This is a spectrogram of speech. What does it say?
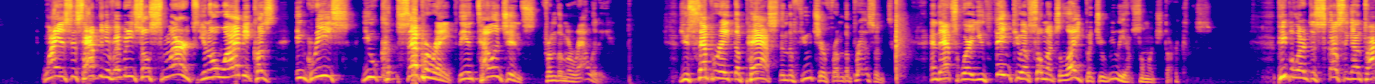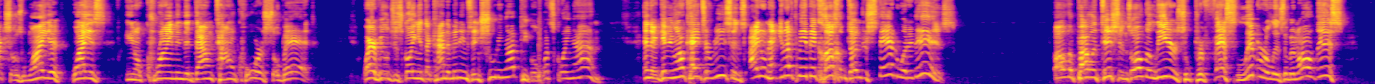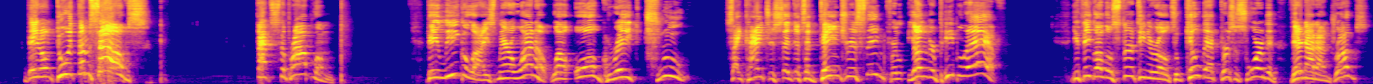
Why is this happening if everybody's so smart? You know why? Because in Greece, you separate the intelligence from the morality. You separate the past and the future from the present. And that's where you think you have so much light, but you really have so much darkness. People are discussing on talk shows why, why is you know crime in the downtown core so bad? Why are people just going into condominiums and shooting up people? What's going on? And they're giving all kinds of reasons. I don't have, you don't have to be a big chacham to understand what it is all the politicians, all the leaders who profess liberalism and all this, they don't do it themselves. That's the problem. They legalize marijuana while all great, true psychiatrists said that's a dangerous thing for younger people to have. You think all those 13 year olds who killed that person swarmed in, they're not on drugs?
